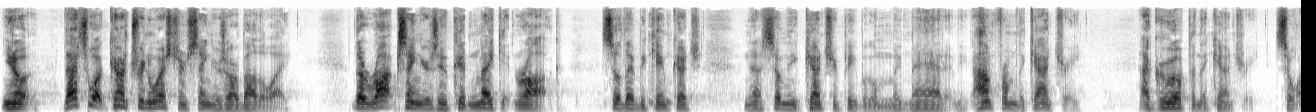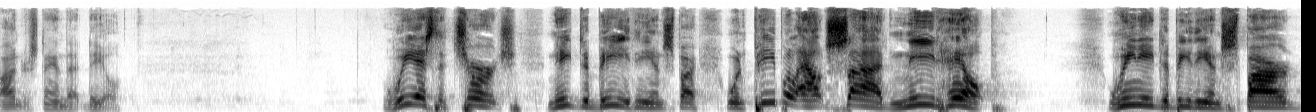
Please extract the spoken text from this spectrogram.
You know that's what country and western singers are by the way. They're rock singers who couldn't make it in rock so they became country now some of the country people are going to be mad at me i'm from the country i grew up in the country so i understand that deal we as the church need to be the inspired when people outside need help we need to be the inspired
